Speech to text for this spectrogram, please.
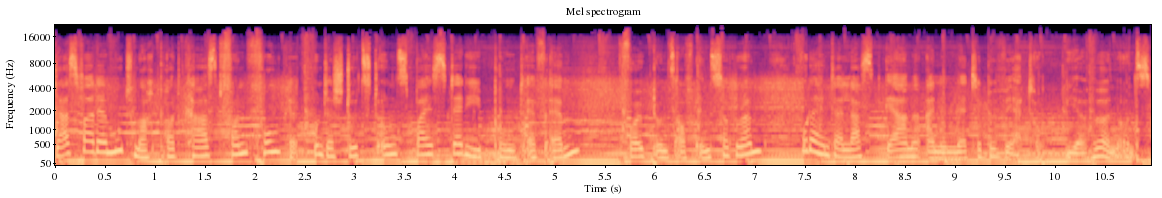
Das war der Mutmach-Podcast von Funke. Unterstützt uns bei steady.fm, folgt uns auf Instagram oder hinterlasst gerne eine nette Bewertung. Wir hören uns.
